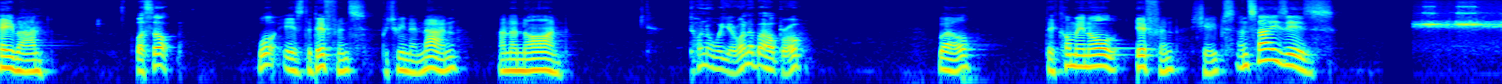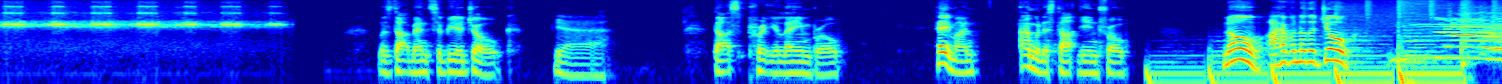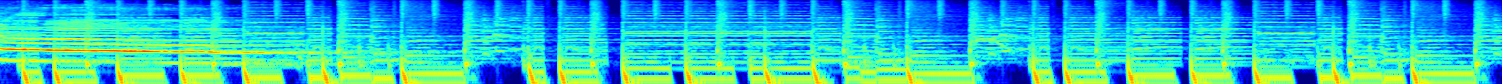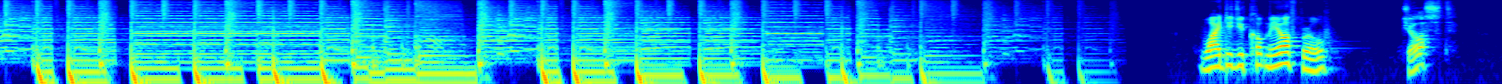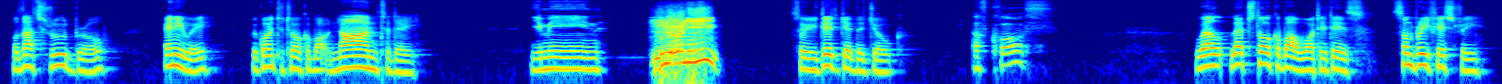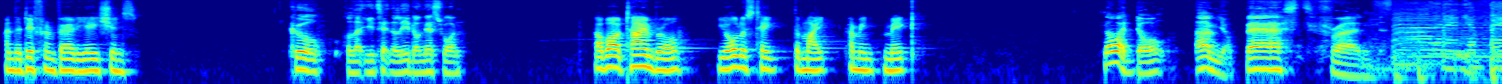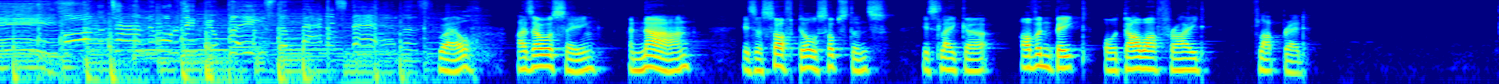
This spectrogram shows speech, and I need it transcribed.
Hey man, What's up? what is the difference between a nan and a non? Don't know what you're on about, bro. Well, they come in all different shapes and sizes. Was that meant to be a joke? Yeah. That's pretty lame, bro. Hey, man, I'm gonna start the intro. No, I have another joke. Why did you cut me off, bro? Just? Well, that's rude, bro. Anyway, we're going to talk about naan today. You mean? So you did get the joke. Of course. Well, let's talk about what it is, some brief history, and the different variations. Cool. I'll let you take the lead on this one. About time, bro. You always take the mic, I mean, mic. No, I don't. I'm your best friend. Well, as I was saying, a naan is a soft dough substance. It's like a oven baked or tawa fried flatbread.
